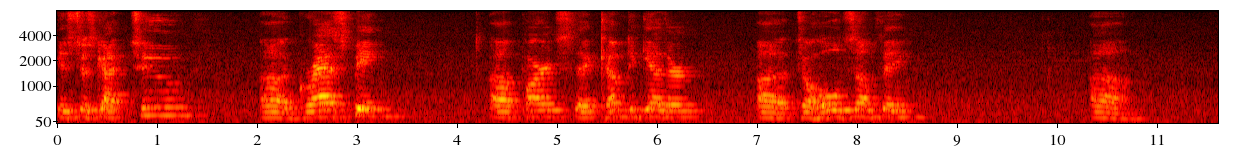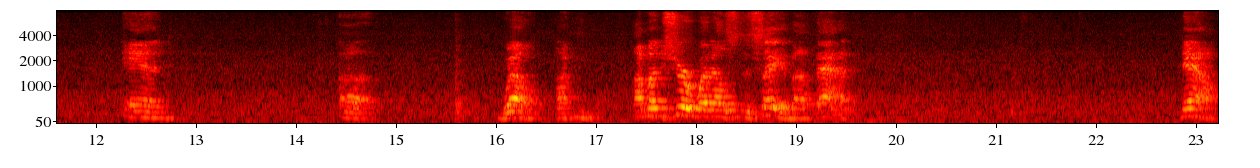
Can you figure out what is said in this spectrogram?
It's just got two grasping uh, parts that come together uh, to hold something. Um, and, uh, well, I'm, I'm unsure what else to say about that. Now,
